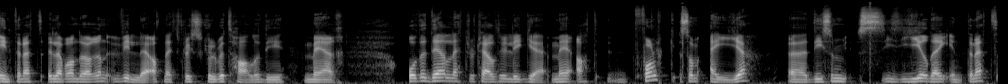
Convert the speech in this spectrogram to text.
internettleverandøren ville at Netflix skulle betale de mer. Og det er der Let Retality ligger, med at folk som eier eh, de som gir deg internett,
